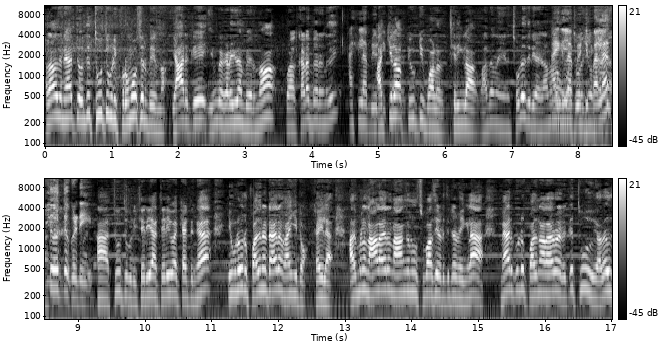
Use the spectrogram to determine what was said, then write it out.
அதாவது நேற்று வந்து தூத்துக்குடி ப்ரொமோஷன் போயிருந்தோம். யாருக்கு? இவங்க கடைக்கு தான் போயிருந்தோம். கடை பேர் என்னது? Akila beauty Akila beauty parlour சரிங்களா? அதை எனக்கு சொல்ல தெரியாது. தூத்துக்குடி. ஆ தூத்துக்குடி. சரியா? தெளிவாக கேட்டுங்க. இவங்களும் ஒரு பதினெட்டாயிரம் வாங்கிட்டோம் கையில். அது மேலே நாலாயிரம் நாங்களும் சுபாசி எடுத்துட்டு வைங்களேன். மேற்கொண்டு பதினாலாயிரம் இருக்குது தூ அதாவது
